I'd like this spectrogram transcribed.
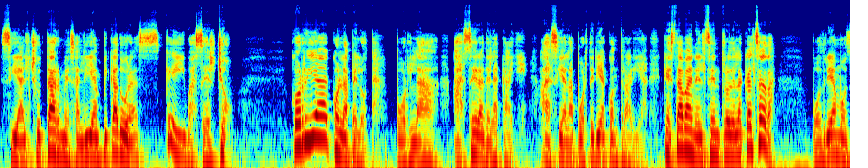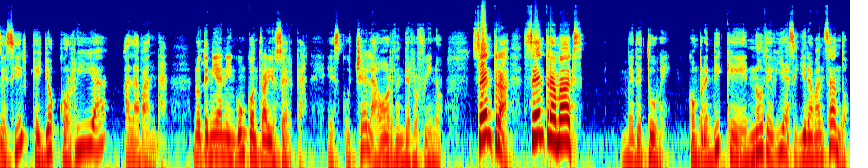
si al chutar me salían picaduras, ¿qué iba a hacer yo? Corría con la pelota por la acera de la calle, hacia la portería contraria, que estaba en el centro de la calzada. Podríamos decir que yo corría a la banda no tenía ningún contrario cerca. Escuché la orden de Rufino. ¡Centra! ¡Centra, Max! Me detuve. Comprendí que no debía seguir avanzando.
